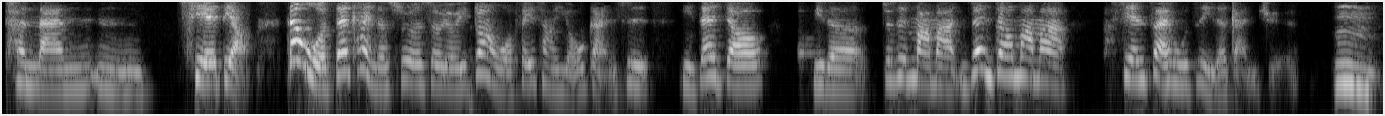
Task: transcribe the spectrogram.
很难嗯切掉，但我在看你的书的时候，有一段我非常有感，是你在教你的就是妈妈，你在教妈妈先在乎自己的感觉，嗯，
